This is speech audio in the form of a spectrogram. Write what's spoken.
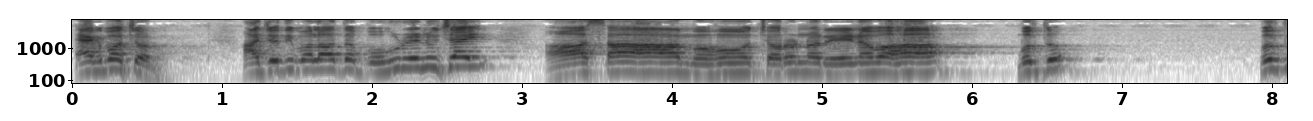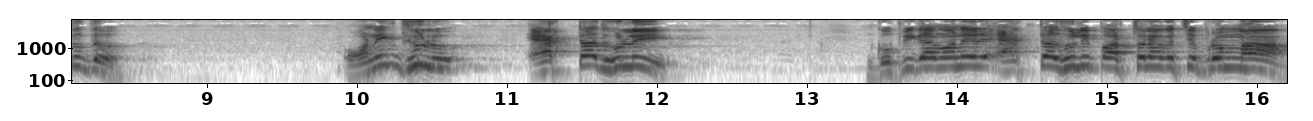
এক বছর আর যদি বলা হতো বহু রেণু চাই, আশা মোহ চরণ রেণবাহা। বলতো? বলতো তো? অনেক ধুলো, একটা ধুলি। গোপিকাগণের একটা ধুলি প্রার্থনা করছে ব্রহ্মা।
